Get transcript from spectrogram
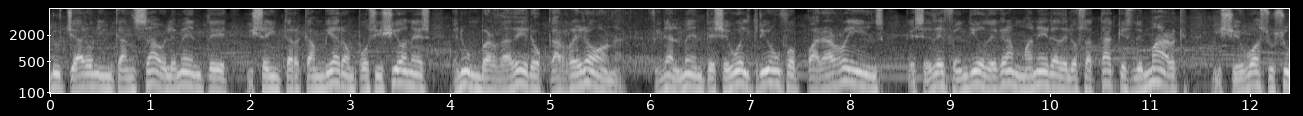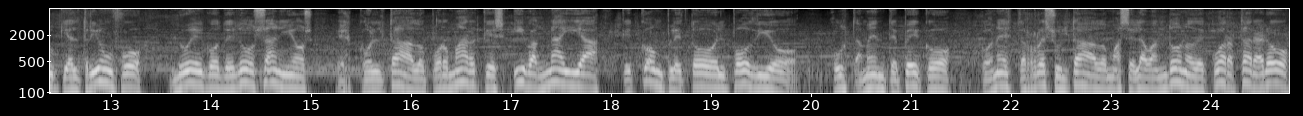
lucharon incansablemente y se intercambiaron posiciones en un verdadero carrerón. Finalmente llegó el triunfo para Rins, que se defendió de gran manera de los ataques de Mark y llevó a Suzuki al triunfo luego de dos años, escoltado por Márquez y Bagnaia, que completó el podio. Justamente Peco, con este resultado más el abandono de Quartararo,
